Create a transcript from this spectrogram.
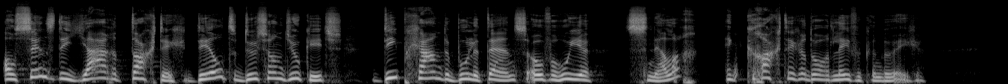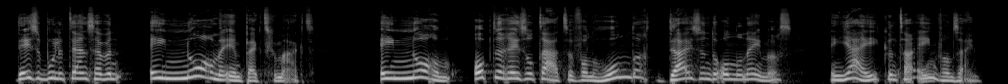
Al sinds de jaren 80 deelt Dusan Djukic diepgaande bulletins over hoe je sneller en krachtiger door het leven kunt bewegen. Deze bulletins hebben een enorme impact gemaakt. Enorm op de resultaten van honderdduizenden ondernemers. En jij kunt daar één van zijn.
